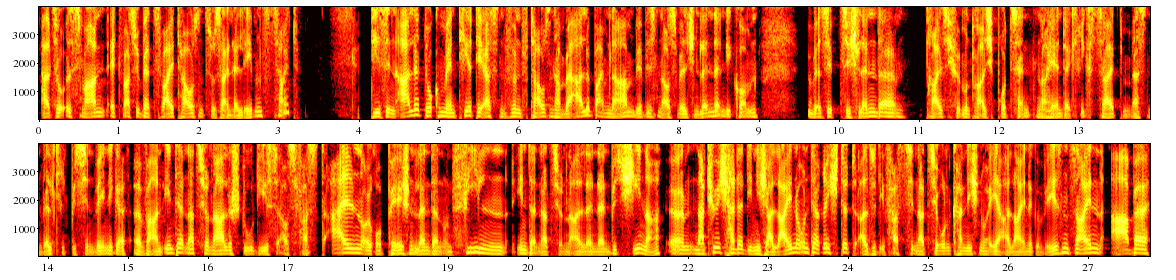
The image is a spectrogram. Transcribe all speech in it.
also es waren etwas über 2000 zu seiner Lebenszeit. Die sind alle dokumentiert. Die ersten 5000 haben wir alle beim Namen. Wir wissen, aus welchen Ländern die kommen. Über 70 Länder. 30, 35 Prozent nachher in der Kriegszeit, im Ersten Weltkrieg bisschen weniger, äh, waren internationale Studis aus fast allen europäischen Ländern und vielen internationalen Ländern bis China. Ähm, natürlich hat er die nicht alleine unterrichtet, also die Faszination kann nicht nur er alleine gewesen sein, aber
